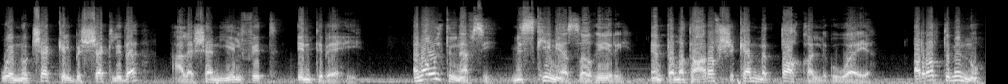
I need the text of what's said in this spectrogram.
وإنه اتشكل بالشكل ده علشان يلفت انتباهي. أنا قلت لنفسي مسكين يا صغيري أنت ما تعرفش كم الطاقة اللي جوايا. قربت منه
